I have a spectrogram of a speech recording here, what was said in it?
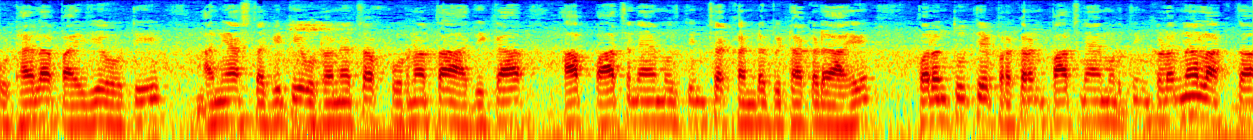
उठायला पाहिजे होती आणि या स्थगिती उठवण्याचा पूर्णतः अधिकार हा पाच न्यायमूर्तींच्या खंडपीठाकडे आहे. परंतु ते प्रकरण पाच न्यायमूर्तींकडे न लागता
